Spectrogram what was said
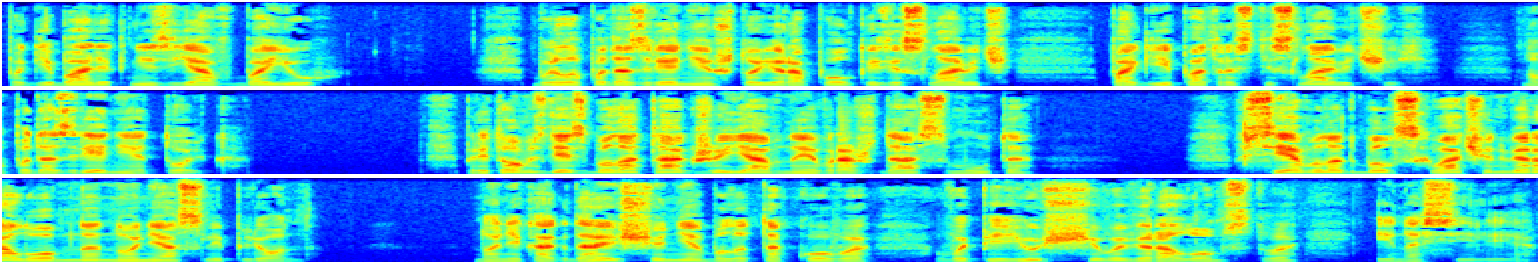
Погибали князья в бою. Было подозрение, что Ярополк Изяславич погиб от Ростиславичей, но подозрение только. Притом здесь была также явная вражда, смута, Всеволод был схвачен вероломно, но не ослеплен. но никогда еще не было такого вопиющего вероломства и насилия.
